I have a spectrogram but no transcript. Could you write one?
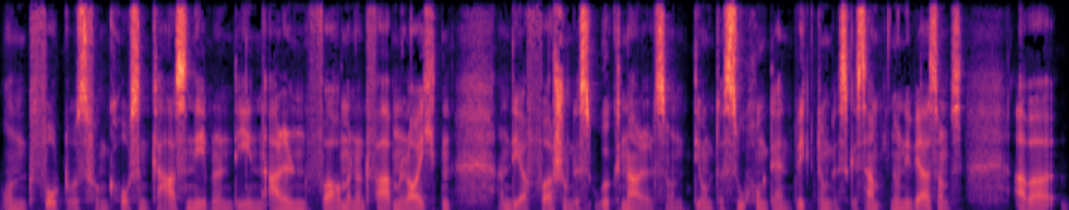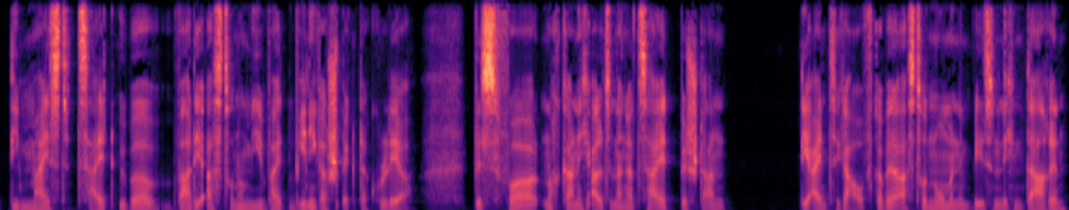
und Fotos von großen Gasnebeln, die in allen Formen und Farben leuchten, an die Erforschung des Urknalls und die Untersuchung der Entwicklung des gesamten Universums. Aber die meiste Zeit über war die Astronomie weit weniger spektakulär. Bis vor noch gar nicht allzu langer Zeit bestand die einzige Aufgabe der Astronomen im Wesentlichen darin,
